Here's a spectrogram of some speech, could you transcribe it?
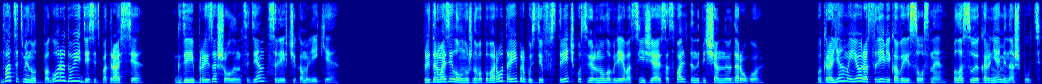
Двадцать минут по городу и десять по трассе, где и произошел инцидент с лифчиком Лики. Притормозила у нужного поворота и, пропустив встречку, свернула влево, съезжая с асфальта на песчаную дорогу. По краям ее росли вековые сосны, полосуя корнями наш путь,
